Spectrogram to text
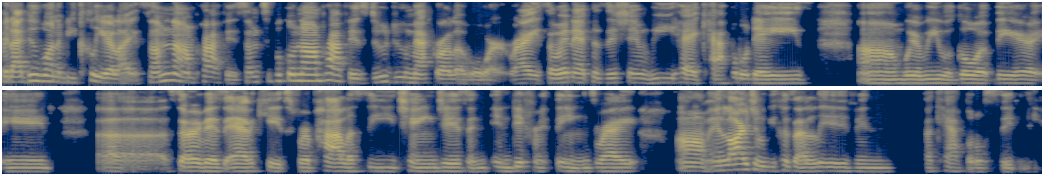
but I do want to be clear, like some nonprofits, some typical nonprofits do do macro level work, right? So in that position, we had capital days um, where we would go up there and uh, serve as advocates for policy changes and, and different things, right? Um, and largely because I live in a capital city.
